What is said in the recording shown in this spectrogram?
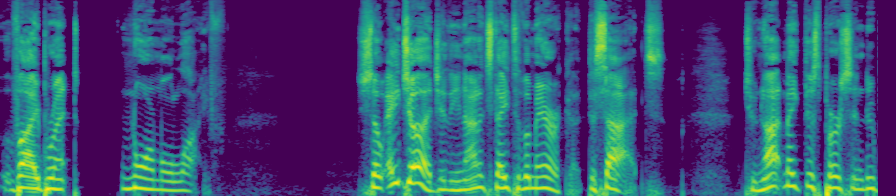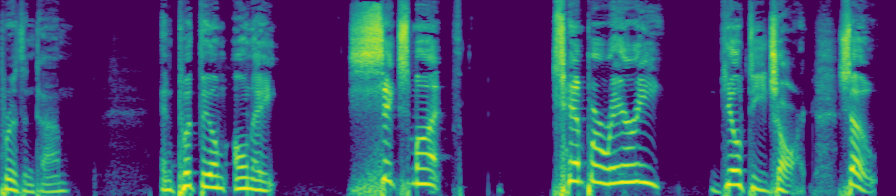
vibrant, normal life. So, a judge in the United States of America decides to not make this person do prison time and put them on a six month temporary guilty charge. So,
